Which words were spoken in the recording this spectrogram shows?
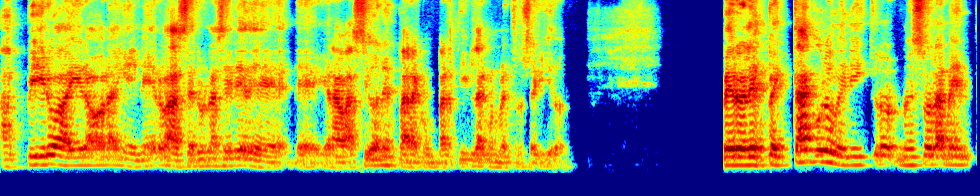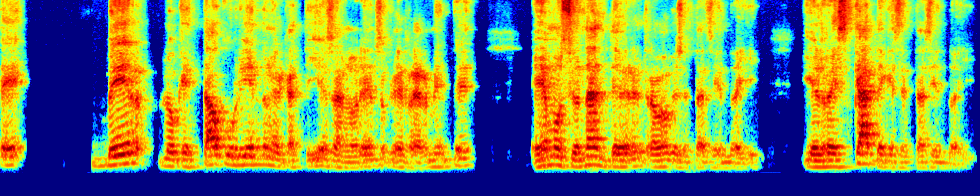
aspiro a ir ahora en enero a hacer una serie de, de grabaciones para compartirla con nuestros seguidores. Pero el espectáculo, ministro, no es solamente ver lo que está ocurriendo en el Castillo de San Lorenzo, que realmente es emocionante ver el trabajo que se está haciendo allí y el rescate que se está haciendo allí.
